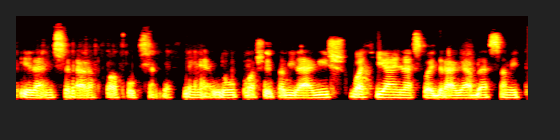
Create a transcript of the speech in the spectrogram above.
élelmiszerárakkal fog szembesülni Európa, sőt a világ is, vagy hiány lesz, vagy drágább lesz, amit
